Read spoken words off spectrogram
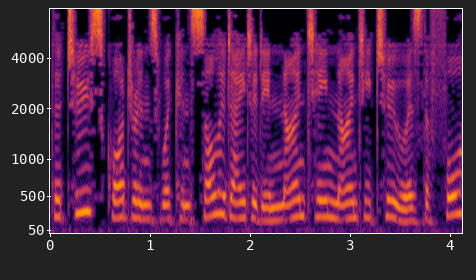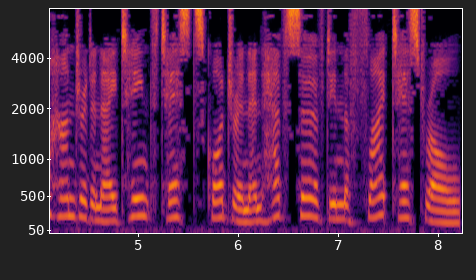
The two squadrons were consolidated in 1992 as the 418th Test Squadron and have served in the flight test role.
